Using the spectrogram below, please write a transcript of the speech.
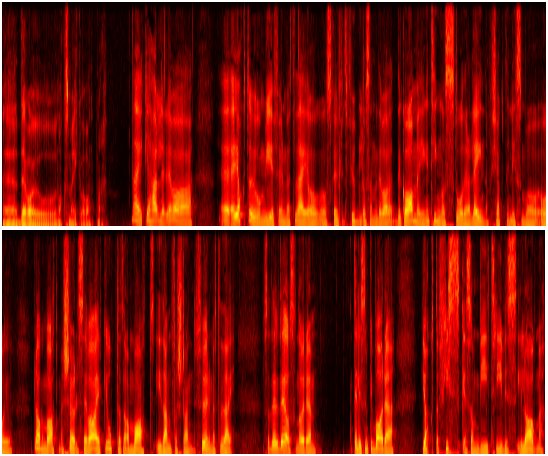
Eh, det var jo noe som jeg ikke var vant med. Nei, ikke heller. Det var, jeg jakta jo mye før jeg møtte deg, og, og skjøt litt fugl og sånn, men det, var, det ga meg ingenting å stå der alene på kjøkkenet liksom, og, og lage mat meg sjøl. Så jeg var ikke opptatt av mat i den forstand før jeg møtte deg. Så det er jo det også når eh, Det er liksom ikke bare jakt og fiske som vi trives i lag med,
